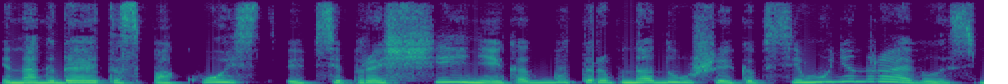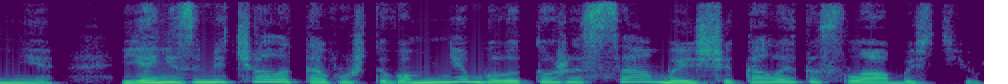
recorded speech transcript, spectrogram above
Иногда это спокойствие, всепрощение как будто равнодушие ко всему не нравилось мне. Я не замечала того, что во мне было то же самое и считала это слабостью.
